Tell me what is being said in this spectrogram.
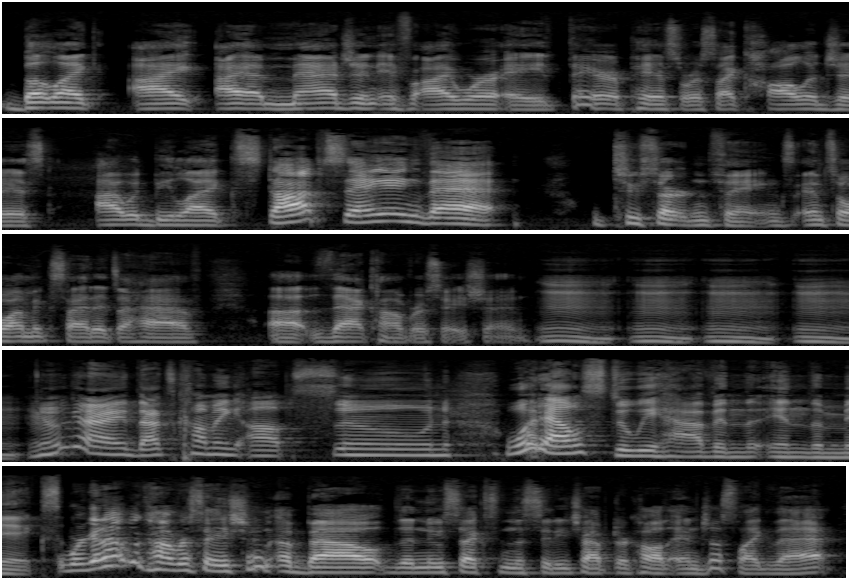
But like i i imagine if i were a therapist or a psychologist i would be like stop saying that to certain things. And so I'm excited to have uh, that conversation. Mm, mm, mm, mm. Okay, that's coming up soon. What else do we have in the in the mix? We're gonna have a conversation about the new Sex in the City chapter called "And Just Like That,"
